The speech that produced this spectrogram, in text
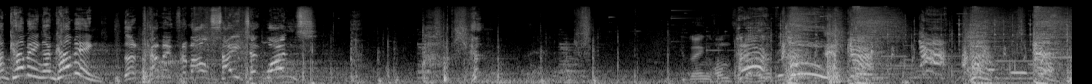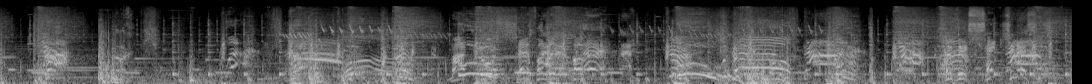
I'm coming! I'm coming! They're coming from all sides at once! You going home for the holiday? Macrocephalic puppet! Vivisectionist!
